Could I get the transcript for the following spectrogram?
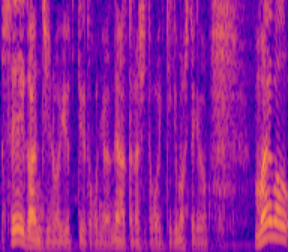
清岩寺の湯っていうとこにはね、新しいとこ行ってきましたけど、前は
